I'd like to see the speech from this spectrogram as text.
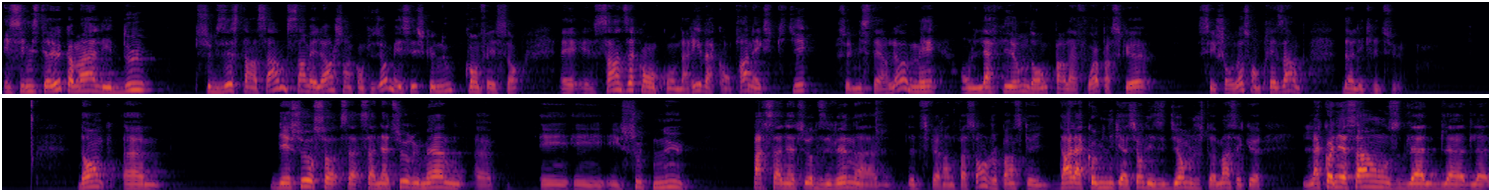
Et c'est mystérieux comment les deux subsistent ensemble, sans mélange, sans confusion, mais c'est ce que nous confessons, sans dire qu'on qu arrive à comprendre, à expliquer ce mystère-là, mais on l'affirme donc par la foi parce que ces choses-là sont présentes dans l'Écriture. Donc, euh, bien sûr, sa, nature humaine euh, est, soutenue par sa nature divine euh, de différentes façons. Je pense que dans la communication des idiomes, justement, c'est que la connaissance de de la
